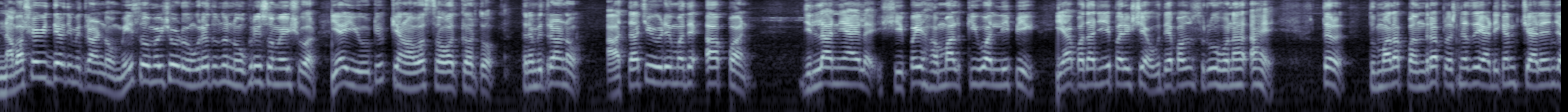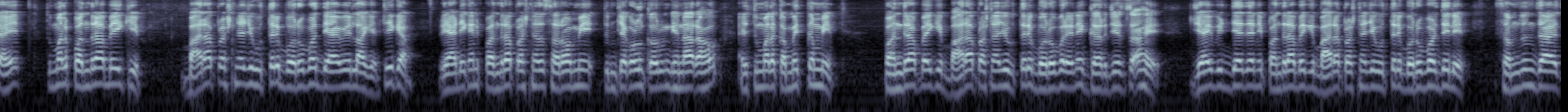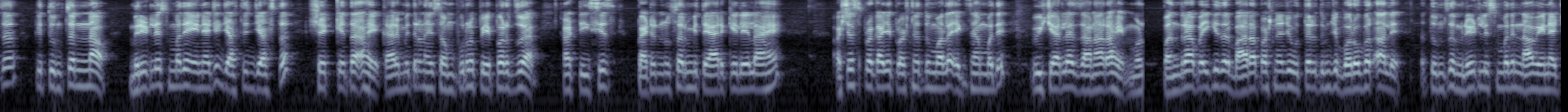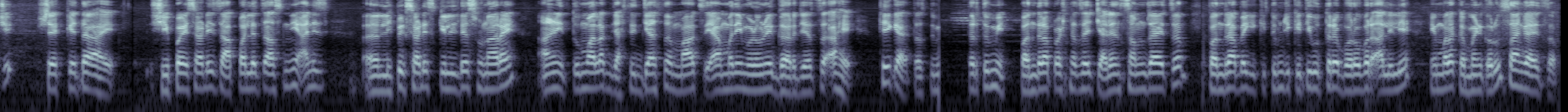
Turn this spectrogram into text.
नमस्कार विद्यार्थी मित्रांनो मी सोमेश्वर डोंगरे तुमचं नोकरी सोमेश्वर या यूट्यूब चॅनलवर स्वागत करतो. तर मित्रांनो आताच्या व्हिडिओमध्ये आपण जिल्हा न्यायालय शिपाई हमाल किंवा लिपिक या पदाची परीक्षा उद्यापासून सुरू होणार आहे. तर तुम्हाला पंधरा प्रश्नाचं या ठिकाणी चॅलेंज आहे. तुम्हाला पंधरापैकी बारा प्रश्नाची उत्तरे बरोबर द्यावे लागेल. ठीक आहे? या ठिकाणी पंधरा प्रश्नाचा सराव मी तुमच्याकडून करून घेणार आहोत. आणि तुम्हाला कमीत कमी पंधरापैकी बारा प्रश्नाची उत्तरे बरोबर येणे गरजेचं आहे. ज्या विद्यार्थ्यांनी पंधरापैकी बारा प्रश्नाची उत्तरे बरोबर दिले. समजून जायचं की तुमचं नाव मेरिट लिस्टमध्ये येण्याची जास्तीत जास्त शक्यता आहे. कारण मित्रांनो हे संपूर्ण पेपर जो आहे हा टी सी एस पॅटर्ननुसार मी तयार केलेला आहे. अशाच प्रकारचे प्रश्न तुम्हाला एक्झाममध्ये विचारले जाणार आहे. म्हणून पंधरापैकी जर बारा प्रश्नाचे उत्तरे तुमचे बरोबर आले तर तुमचं मेरिट लिस्टमध्ये नाव येण्याची शक्यता आहे. शिपाईसाठी चापल्य चाचणी आणि लिपिकसाठी स्किल टेस्ट होणार आहे. आणि तुम्हाला जास्तीत जास्त मार्क्स यामध्ये मिळवणे गरजेचं आहे. ठीक आहे? तर तुम्ही तर तुम्ही पंधरा प्रश्नाचं हे चॅलेंज समजायचं. पंधरापैकी कि तुमची किती उत्तरे बरोबर आलेली आहे हे मला कमेंट करून सांगायचं.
